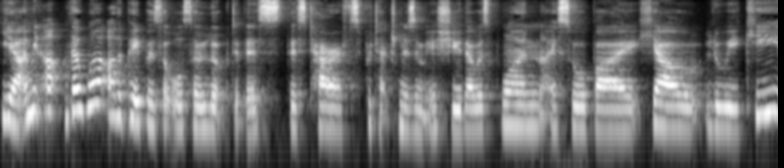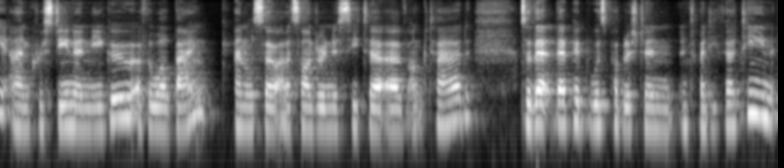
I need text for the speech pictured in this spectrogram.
Yeah, I mean, uh, there were other papers that also looked at this this tariffs protectionism issue. There was one I saw by Hiau Looi Kee and Cristina Neagu of the World Bank, and also Alessandro Nicita of UNCTAD. So their, their paper was published in, in 2013,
